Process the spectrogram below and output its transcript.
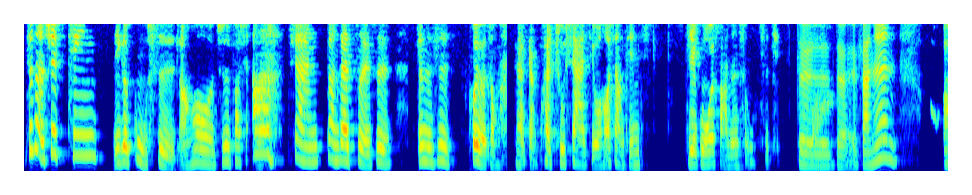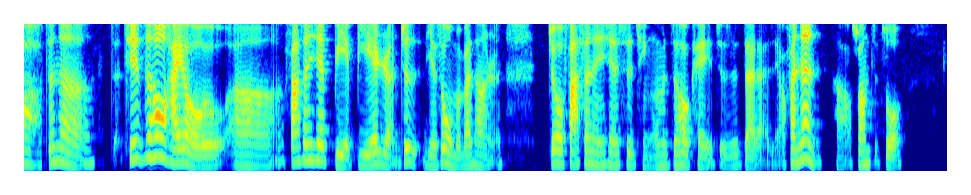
真的去听一个故事，然后就是发现啊，竟然断在这里，是真的是会有种要 赶快出下一集，我好想听结果会发生什么事情。对对对，反正哦，真的，其实之后还有呃发生一些别别人，就是也是我们班上的人。就发生了一些事情，我们之后可以就是再来聊。反正好，双子座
